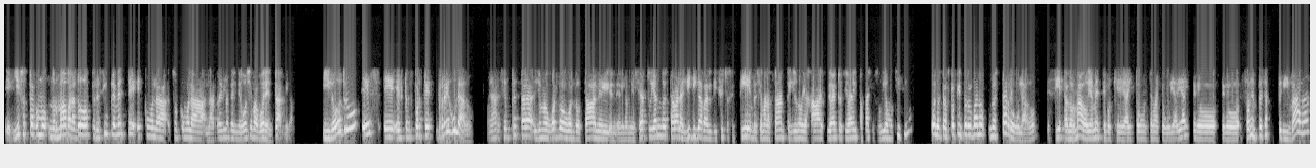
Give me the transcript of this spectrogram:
Eh, y eso está como normado para todos, pero simplemente es como la, son como las reglas del negocio para poder entrar, digamos. Y lo otro es eh, el transporte regulado. Siempre está, yo me acuerdo cuando estaba en, la universidad estudiando, estaba la crítica para el 18 de septiembre, Semana Santa, que uno viajaba de ciudad dentro de ciudad y el pasaje subía muchísimo. Bueno, el transporte interurbano no está regulado, sí está normado, obviamente, porque hay todo un tema de seguridad vial, pero, pero son empresas privadas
